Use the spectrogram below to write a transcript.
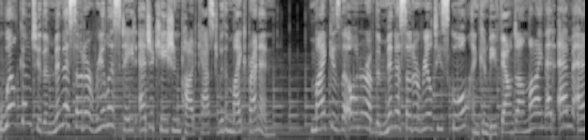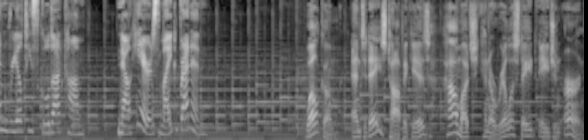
Welcome to the Minnesota Real Estate Education Podcast with Mike Brennan. Mike is the owner of the Minnesota Realty School and can be found online at mnrealtyschool.com. Now here's Mike Brennan. Welcome, and today's topic is How much can a real estate agent earn?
